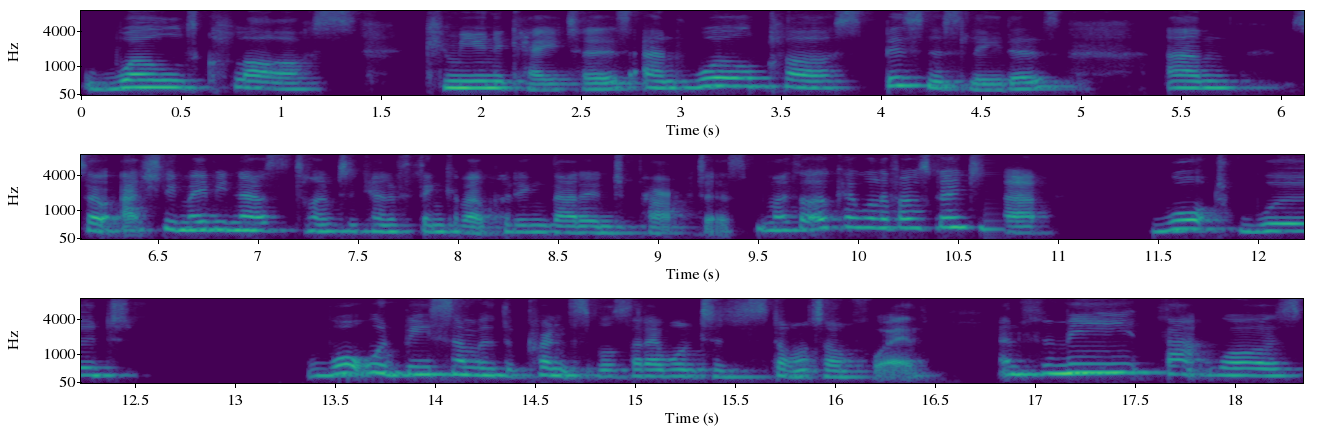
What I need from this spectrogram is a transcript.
world class communicators and world class business leaders. Um, so actually, maybe now's the time to kind of think about putting that into practice. And I thought, okay, well, if I was going to that, what would what would be some of the principles that I wanted to start off with? And for me, that was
